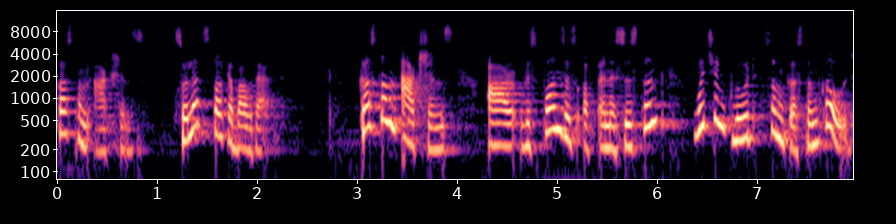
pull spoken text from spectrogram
custom actions. So let's talk about that. Custom actions are responses of an assistant which include some custom code.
